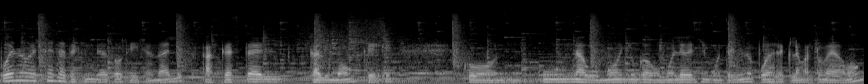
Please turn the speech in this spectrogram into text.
Bueno, esta es la técnica de datos adicionales. Acá está el Calumón que con un Agumon y un Gabumon level 51 puedes reclamar tu Megamon.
